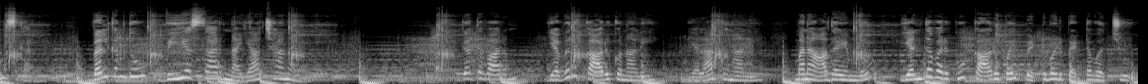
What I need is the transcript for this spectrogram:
నమస్కారం. వెల్కమ్ టు విఎస్ఆర్ నయా ఛానల్. గత వారం ఎవరు కారు కొనాలి ఎలా కొనాలి మన ఆదాయంలో ఎంతవరకు కారుపై పెట్టుబడి పెట్టవచ్చు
